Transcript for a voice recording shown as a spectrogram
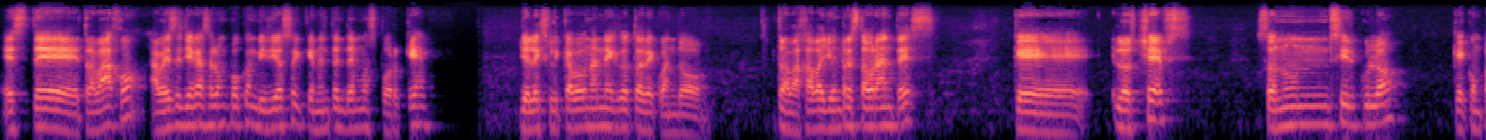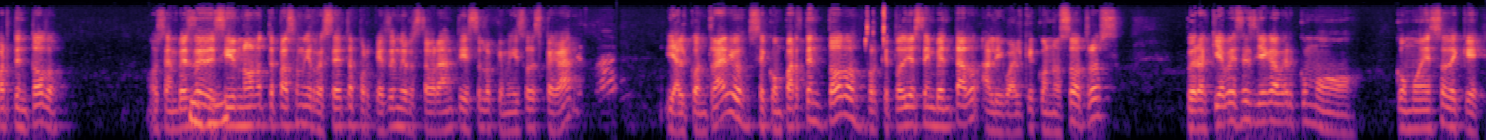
este trabajo a veces llega a ser un poco envidioso y que no entendemos por qué. Yo le explicaba una anécdota de cuando trabajaba yo en restaurantes que los chefs son un círculo que comparten todo. O sea, en vez de decir, no, no te paso mi receta porque es de mi restaurante y esto es lo que me hizo despegar. Y al contrario, se comparten todo porque todo ya está inventado, al igual que con nosotros. Pero aquí a veces llega a ver como, como eso de que,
